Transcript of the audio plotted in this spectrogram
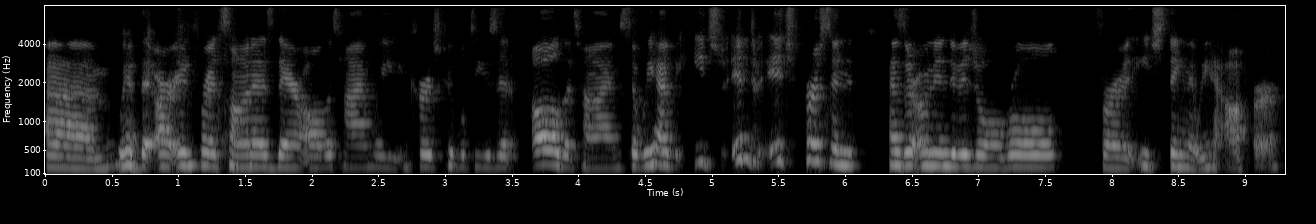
Um, we have the, our infrared sauna is there all the time. We encourage people to use it all the time. So we have each each person has their own individual role for each thing that we offer.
